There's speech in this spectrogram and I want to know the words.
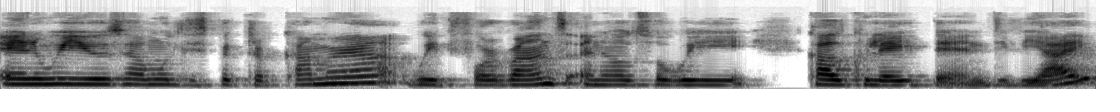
And we use a multispectral camera with four bands and also we calculate the NDVI.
